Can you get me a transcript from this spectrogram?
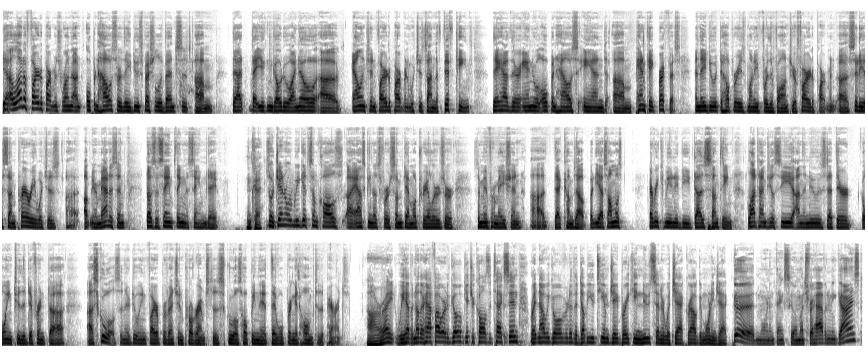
Yeah, a lot of fire departments run an open house or they do special events um, that that you can go to. I know uh, Allenton Fire Department, which is on the fifteenth, they have their annual open house and um, pancake breakfast, and they do it to help raise money for their volunteer fire department. Uh, City of Sun Prairie, which is uh, up near Madison, does the same thing the same day. Okay. So generally, we get some calls uh, asking us for some demo trailers or some information uh, that comes out. But yes, almost every community does something. A lot of times, you'll see on the news that they're going to the different uh, uh, schools and they're doing fire prevention programs to the schools, hoping that they will bring it home to the parents. All right. We have another half hour to go. Get your calls and texts in. Right now, we go over to the WTMJ Breaking News Center with Jack Grau. Good morning, Jack. Good morning. Thanks so much for having me, guys.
